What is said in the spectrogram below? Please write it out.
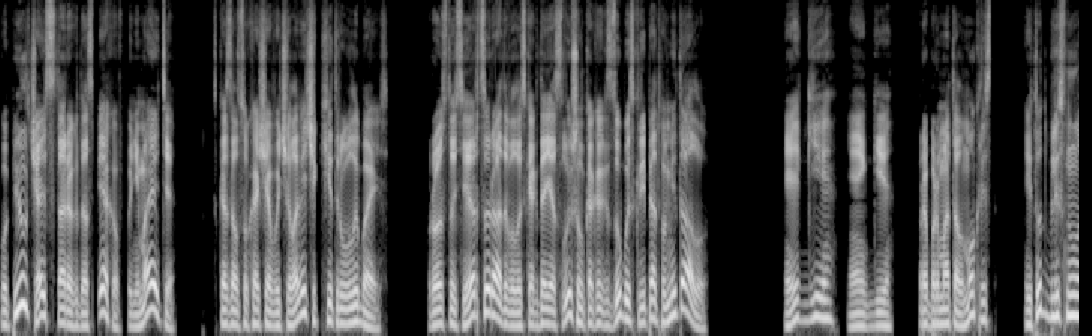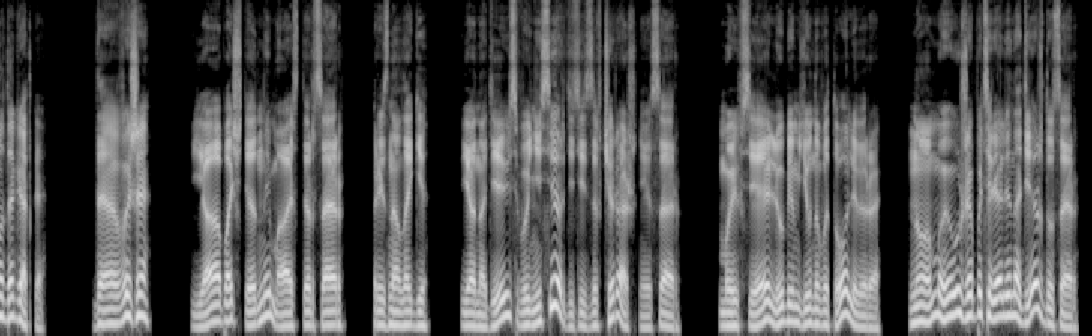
Купил часть старых доспехов, понимаете?» — сказал сухощавый человечек, хитро улыбаясь. «Просто сердце радовалось, когда я слышал, как их зубы скрипят по металлу». «Эгги, Эгги», — пробормотал Мокрест, и тут блеснула догадка. «Да вы же...» «Я почтенный мастер, сэр», — признал Эгги. Я надеюсь, вы не сердитесь за вчерашнее, сэр. Мы все любим юного Толивера, но мы уже потеряли надежду, сэр.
